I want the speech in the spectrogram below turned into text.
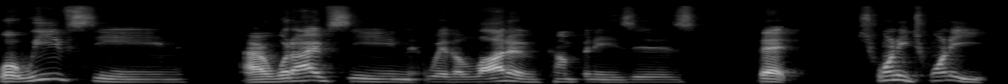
what we've seen, uh, what I've seen with a lot of companies is that 2020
